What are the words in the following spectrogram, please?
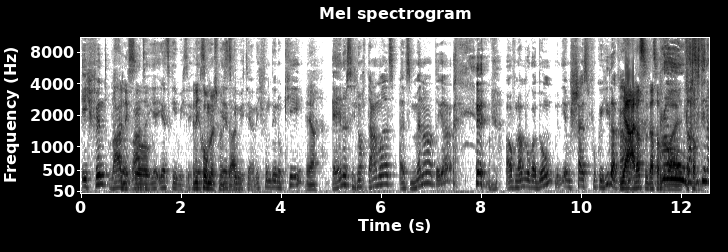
Ich finde, warte, Find ich warte, je- jetzt gebe ich dir. Find ich Jetzt komisch, muss ich Jetzt sagen. gebe ich dir an. Ich finde den okay. ja. Erinnerst du dich noch damals als Männer, Digga, auf dem Hamburger Dom mit ihrem scheiß Fukuhila kamen? Ja, das, das war Bro, vorbei. Das was war, ist denen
